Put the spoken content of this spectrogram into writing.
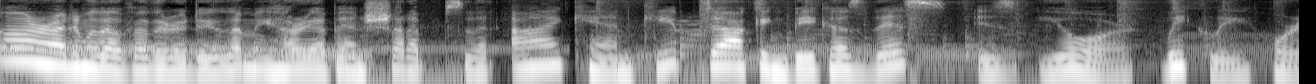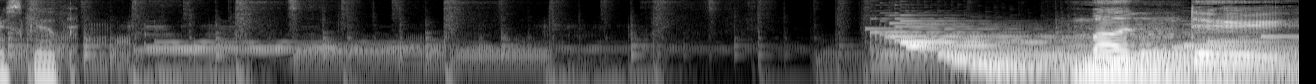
All right, and without further ado, let me hurry up and shut up so that I can keep talking because this is your weekly horoscope. Monday.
